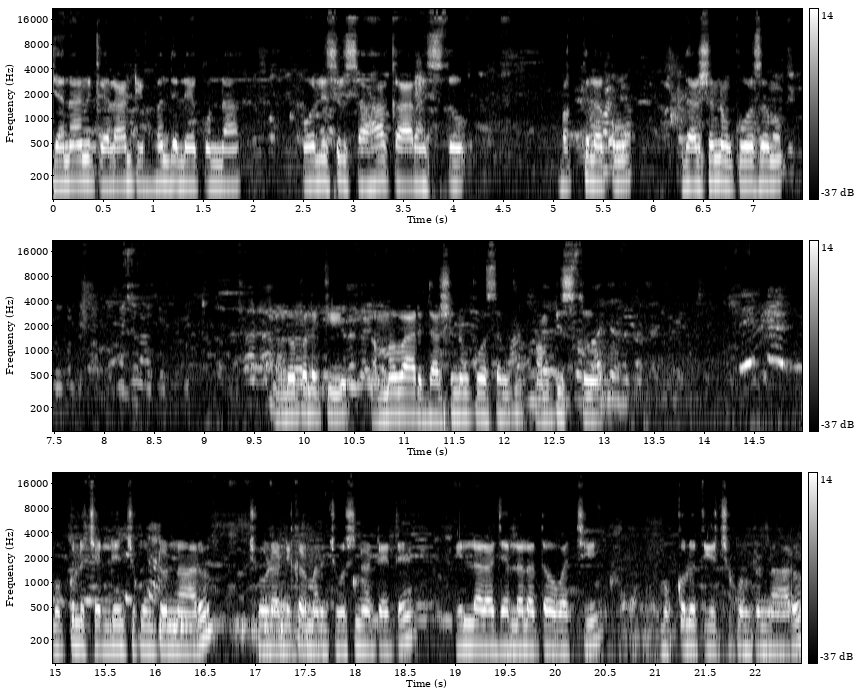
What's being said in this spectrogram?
జనానికి ఎలాంటి ఇబ్బంది లేకుండా పోలీసులు సహకరిస్తూ భక్తులకు దర్శనం కోసం లోపలికి అమ్మవారి దర్శనం కోసం పంపిస్తూ మొక్కులు చెల్లించుకుంటున్నారు. చూడండి ఇక్కడ మనం చూసినట్టయితే పిల్లల జల్లలతో వచ్చి మొక్కులు తీర్చుకుంటున్నారు.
